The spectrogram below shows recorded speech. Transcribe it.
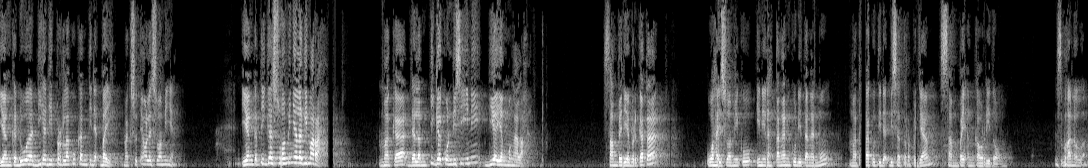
yang kedua, dia diperlakukan tidak baik, maksudnya oleh suaminya. Yang ketiga, suaminya lagi marah. Maka dalam tiga kondisi ini, dia yang mengalah. Sampai dia berkata, Wahai suamiku, inilah tanganku di tanganmu, mataku tidak bisa terpejam sampai engkau ridho. Subhanallah.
